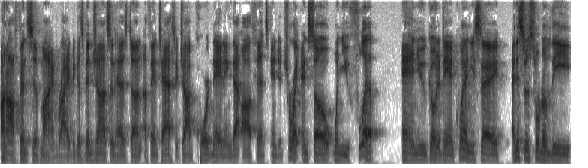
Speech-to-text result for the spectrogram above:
an offensive mind, right? Because Ben Johnson has done a fantastic job coordinating that offense in Detroit. And so when you flip and you go to Dan Quinn, you say, and this was sort of the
